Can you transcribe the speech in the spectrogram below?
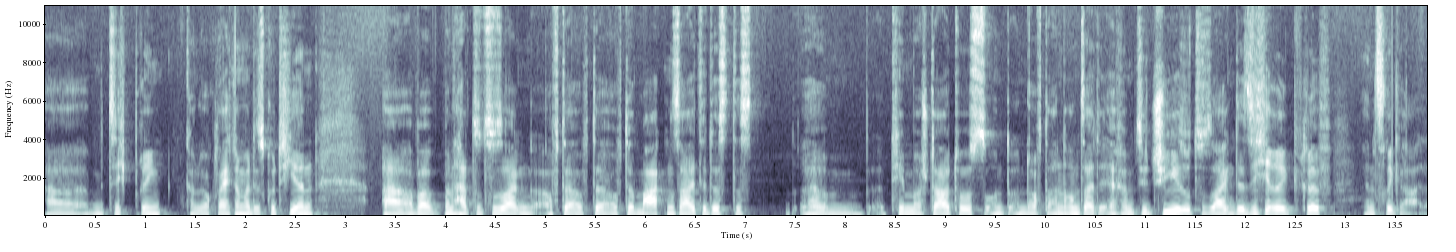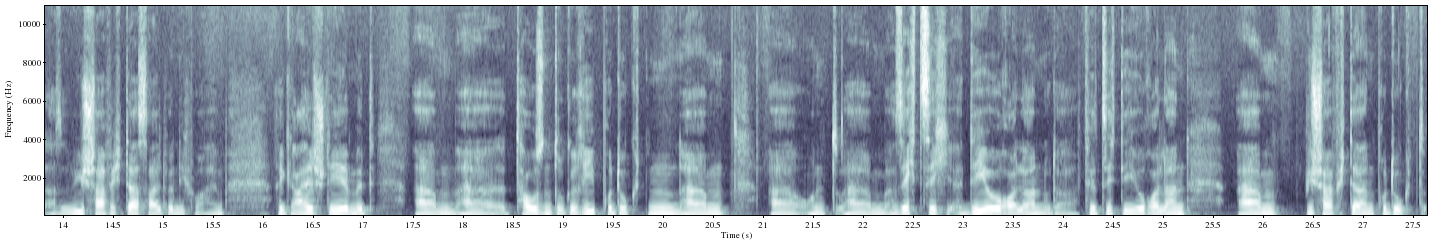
äh, mit sich bringt. Können wir auch gleich nochmal diskutieren. Äh, aber man hat sozusagen auf der, auf der, auf der Markenseite das, das ähm, Thema Status und, und auf der anderen Seite FMCG sozusagen, der sichere Griff ins Regal. Also wie schaffe ich das halt, wenn ich vor einem Regal stehe mit ähm, äh, 1000 Drogerieprodukten ähm, äh, und ähm, 60 Deo-Rollern oder 40 Deo-Rollern, ähm, wie schaffe ich da ein Produkt, äh,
